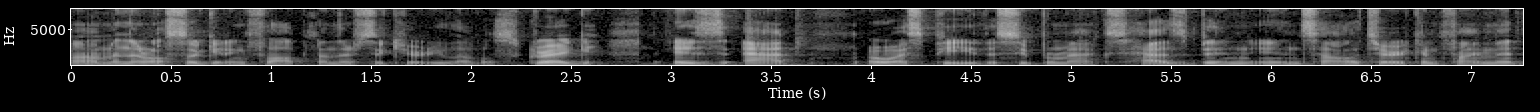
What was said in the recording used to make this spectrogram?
um, and they're also getting flopped on their security levels. Greg is at OSP. The Supermax has been in solitary confinement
